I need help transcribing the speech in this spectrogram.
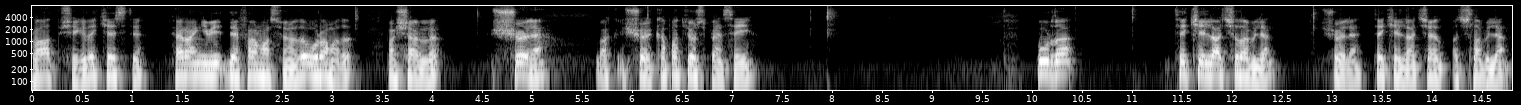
Rahat bir şekilde kesti. Herhangi bir deformasyona da uğramadı. Başarılı. Şöyle bakın şöyle kapatıyoruz penseyi. Burada tek elle açılabilen şöyle tek elle açı- açılabilen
